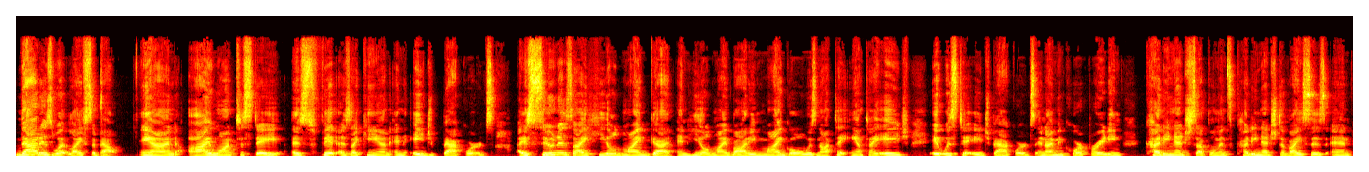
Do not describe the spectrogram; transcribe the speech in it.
that is what life's about and i want to stay as fit as i can and age backwards as soon as I healed my gut and healed my body, my goal was not to anti age, it was to age backwards. And I'm incorporating cutting edge supplements, cutting edge devices, and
